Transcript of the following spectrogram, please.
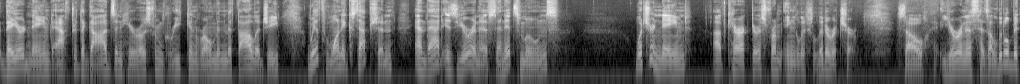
they are named after the gods and heroes from Greek and Roman mythology, with one exception, and that is Uranus and its moons, which are named of characters from English literature. So Uranus has a little bit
